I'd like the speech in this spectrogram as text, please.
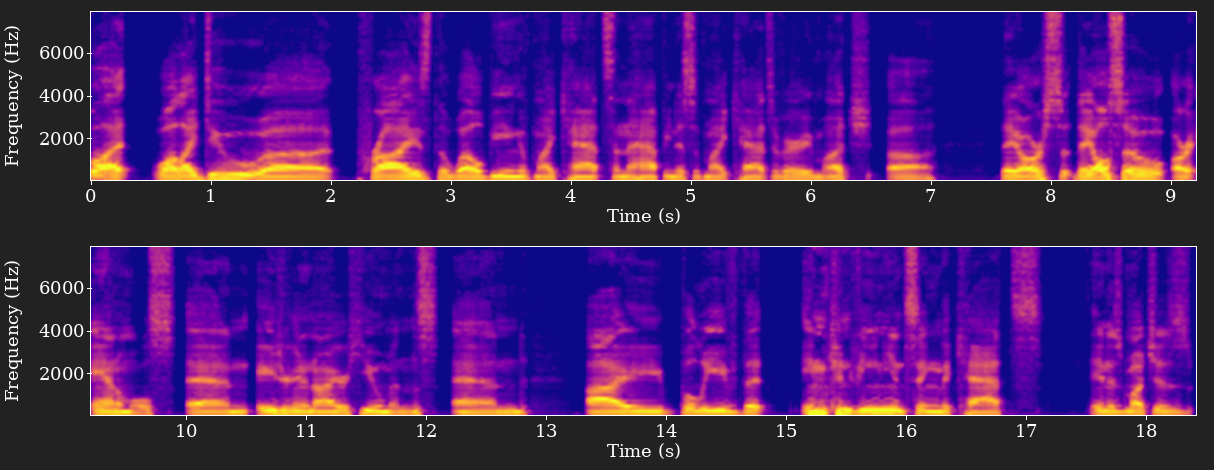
but while I do uh, prize the well-being of my cats and the happiness of my cats very much, uh, they are they also are animals, and Adrian and I are humans, and I believe that inconveniencing the cats in as much as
